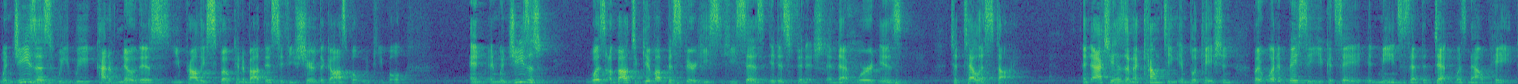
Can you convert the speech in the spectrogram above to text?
when Jesus, we, we kind of know this, you've probably spoken about this if you shared the gospel with people. And, and when Jesus was about to give up his spirit, he, he says, It is finished. And that word is tetelestai. And actually has an accounting implication, but what it basically you could say it means is that the debt was now paid.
